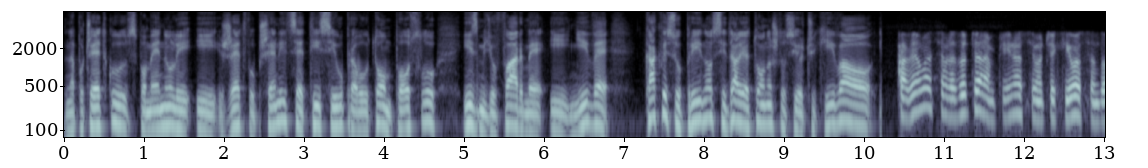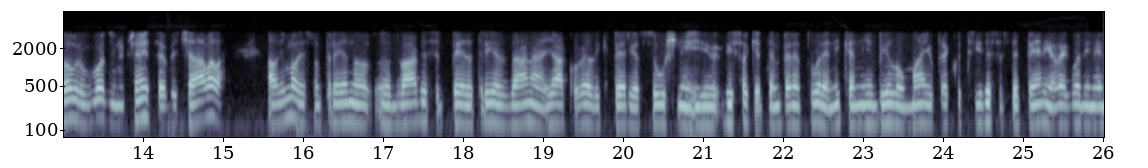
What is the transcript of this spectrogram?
na početku spomenuli i žetvu pšenice, ti si upravo u tom poslu između farme i njive. Kakvi su prinosi, da li je to ono što si očekivao? Pa veoma sam razočaran prinosima, očekivao sam dobru godinu, pšenica je obećavala, ali imali smo pre jedno 25 do 30 dana jako velik period sušni i visoke temperature. Nikad nije bilo u maju preko 30 stepeni, ove godine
